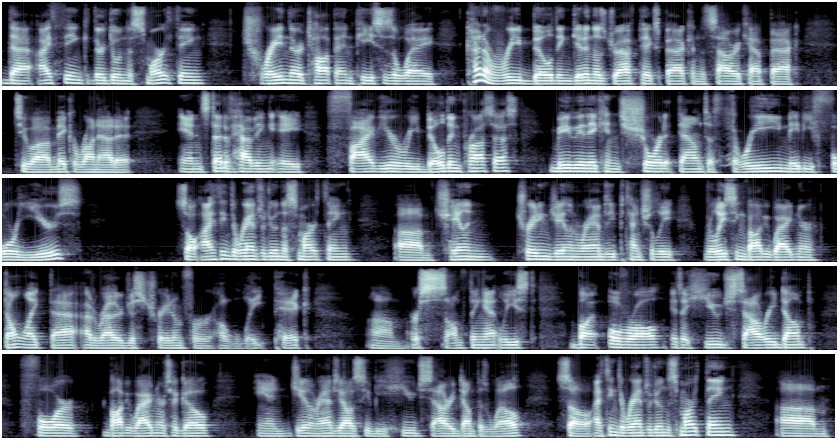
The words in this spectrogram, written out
that I think they're doing the smart thing, trading their top end pieces away, kind of rebuilding, getting those draft picks back and the salary cap back to uh, make a run at it. And instead of having a five year rebuilding process, maybe they can short it down to three, maybe four years. So I think the Rams are doing the smart thing. Um, Jalen, trading Jalen Ramsey potentially, releasing Bobby Wagner. Don't like that. I'd rather just trade him for a late pick um, or something at least. But overall, it's a huge salary dump for Bobby Wagner to go, and Jalen Ramsey obviously would be a huge salary dump as well. So I think the Rams are doing the smart thing. Um,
